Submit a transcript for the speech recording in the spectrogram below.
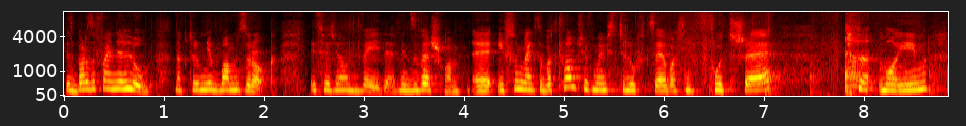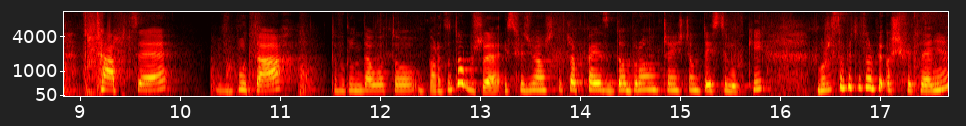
jest bardzo fajny lump, na którym nie byłam z rok. I stwierdziłam, wejdę, więc weszłam. Y, I w sumie jak zobaczyłam się w mojej stylówce, właśnie w futrze moim, w czapce, w butach, to wyglądało to bardzo dobrze i stwierdziłam, że ta czapka jest dobrą częścią tej stylówki. Może sobie to zrobię oświetlenie?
